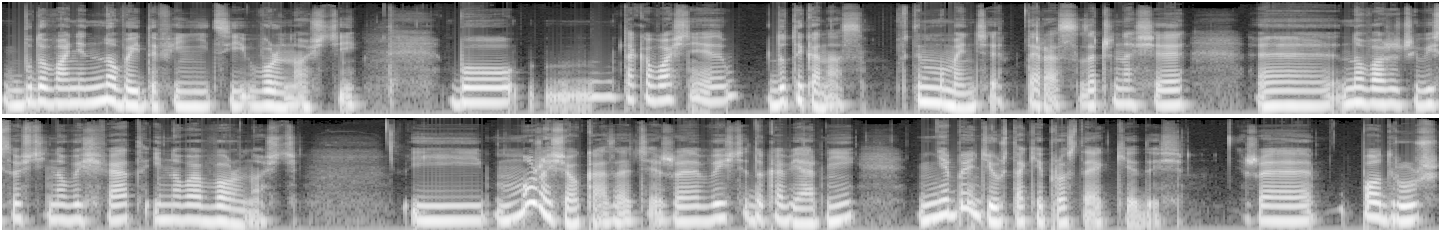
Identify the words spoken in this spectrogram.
budowanie nowej definicji wolności, bo mm, taka właśnie dotyka nas w tym momencie, teraz. Zaczyna się nowa rzeczywistość, nowy świat i nowa wolność. I może się okazać, że wyjście do kawiarni nie będzie już takie proste jak kiedyś, że podróż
